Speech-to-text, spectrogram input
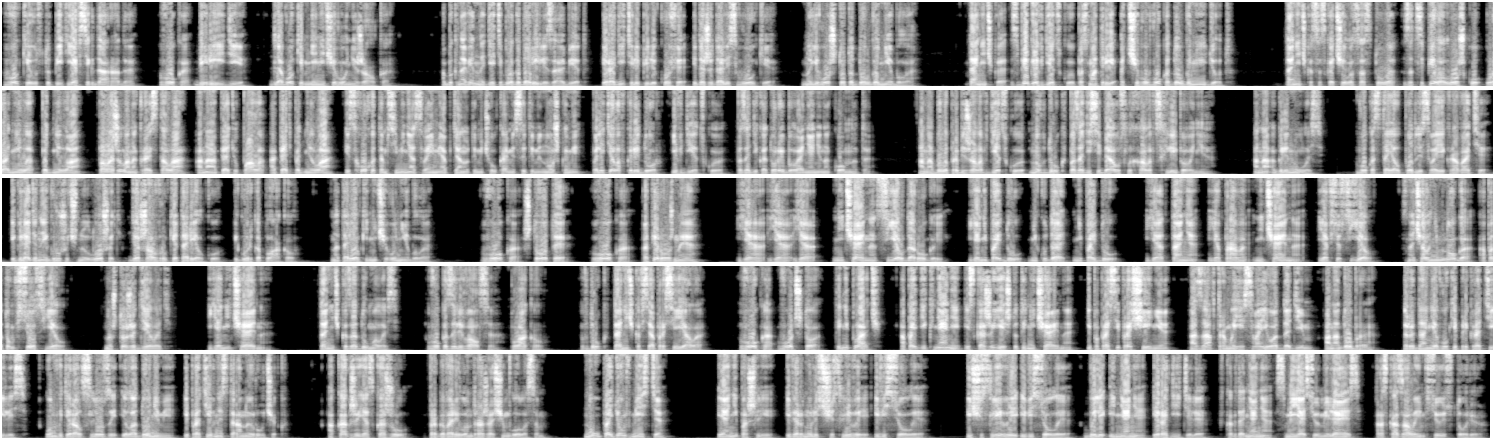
«Воке уступить я всегда рада. Вока, бери иди. Для Воки мне ничего не жалко». Обыкновенно дети благодарили за обед, и родители пили кофе и дожидались Воки, но его что-то долго не было. «Танечка, сбегай в детскую, посмотри, от чего Вока долго не идет». Танечка соскочила со стула, зацепила ложку, уронила, подняла, Положила на край стола, она опять упала, опять подняла и с хохотом семеня своими обтянутыми чулками сытыми ножками полетела в коридор и в детскую, позади которой была нянина комната. Она было пробежала в детскую, но вдруг позади себя услыхала всхлипывание. Она оглянулась. Вока стоял подле своей кровати и, глядя на игрушечную лошадь, держал в руке тарелку и горько плакал. На тарелке ничего не было. «Вока, что ты?» «Вока, а пирожные?» «Я, я, я нечаянно съел дорогой. Я не пойду, никуда не пойду. Я, Таня, я право нечаянно. Я все съел. Сначала немного, а потом все съел. Но что же делать? Я нечаянно». Танечка задумалась. Вока заливался, плакал. Вдруг Танечка вся просияла. «Вока, вот что, ты не плачь, а пойди к няне и скажи ей, что ты нечаянно, и попроси прощения, а завтра мы ей свое отдадим, она добрая». Рыдания Воки прекратились. Он вытирал слезы и ладонями, и противной стороной ручек. «А как же я скажу?» – проговорил он дрожащим голосом. «Ну, пойдем вместе». И они пошли, и вернулись счастливые и веселые. И счастливые и веселые были и няня, и родители, когда няня, смеясь и умиляясь, рассказала им всю историю.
